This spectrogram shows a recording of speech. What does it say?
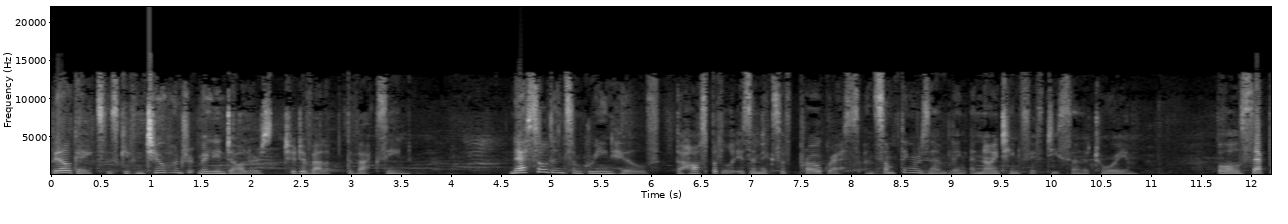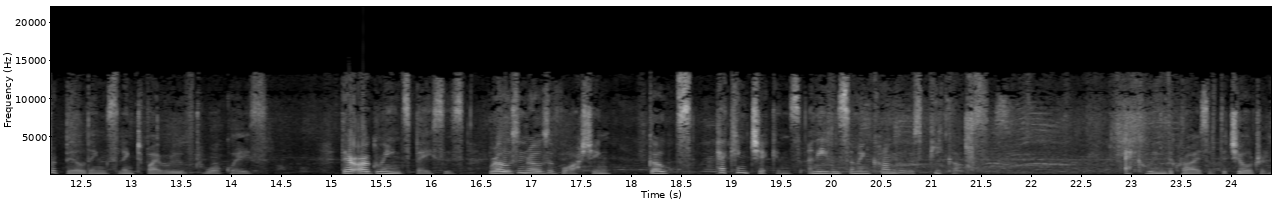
Bill Gates has given $200 million to develop the vaccine. Nestled in some green hills, the hospital is a mix of progress and something resembling a 1950s sanatorium. All separate buildings linked by roofed walkways. There are green spaces, rows and rows of washing, goats, pecking chickens, and even some incongruous peacocks, echoing the cries of the children.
